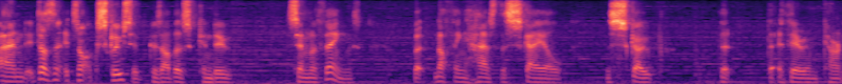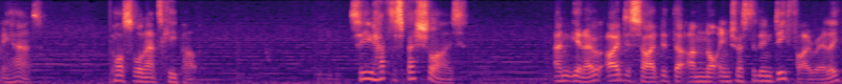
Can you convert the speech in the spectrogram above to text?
And it doesn't. It's not exclusive because others can do similar things, but nothing has the scale, the scope that that Ethereum currently has. Possible now to keep up. So you have to specialize. And you know, I decided that I'm not interested in DeFi really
